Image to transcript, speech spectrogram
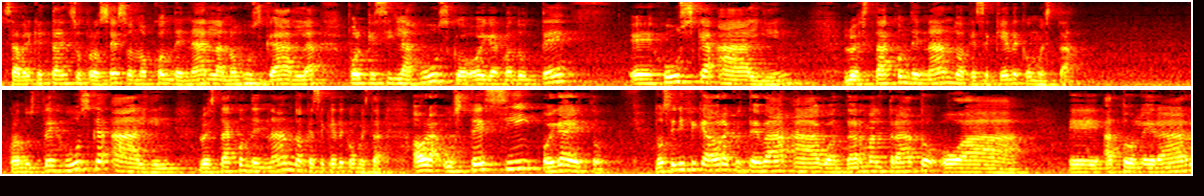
saber que está en su proceso, no condenarla, no juzgarla, porque si la juzgo, oiga, cuando usted eh, juzga a alguien, lo está condenando a que se quede como está. Cuando usted juzga a alguien, lo está condenando a que se quede como está. Ahora, usted sí, oiga esto, no significa ahora que usted va a aguantar maltrato o a, eh, a tolerar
